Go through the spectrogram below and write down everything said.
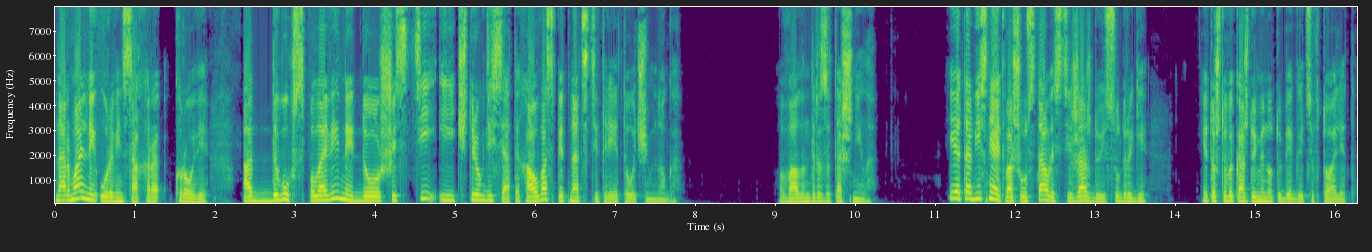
Нормальный уровень сахара крови от двух с половиной до шести и четырех десятых, а у вас пятнадцать и три. Это очень много. Валандера затошнило. И это объясняет вашу усталость и жажду и судороги, и то, что вы каждую минуту бегаете в туалет.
